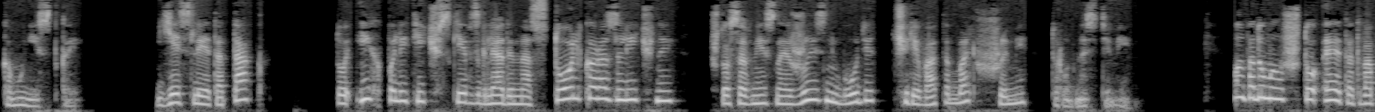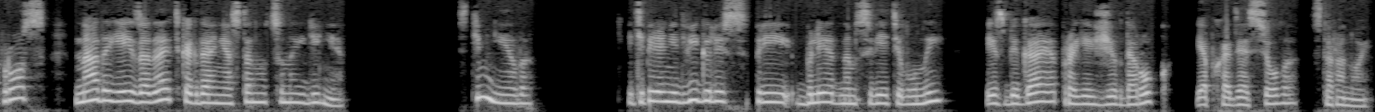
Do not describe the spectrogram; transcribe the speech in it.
коммунисткой? Если это так, то их политические взгляды настолько различны, что совместная жизнь будет чревата большими трудностями. Он подумал, что этот вопрос надо ей задать, когда они останутся наедине. Стемнело, и теперь они двигались при бледном свете луны, избегая проезжих дорог и обходя села стороной.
